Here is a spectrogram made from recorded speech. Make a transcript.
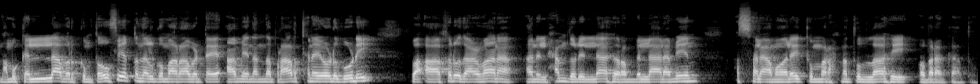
നമുക്കെല്ലാവർക്കും തൗഫീഖ് നൽകുമാറാവട്ടെ. ആമീൻ എന്ന പ്രാർത്ഥനയോടുകൂടി. വ ദഅവാനാ അനിൽ ഹംദുലില്ലാഹി റബ്ബിൽ ആലമീൻ. അസ്സലാമു അലൈക്കും വറഹ്മത്തുള്ളാഹി വബറകാതുഹു.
